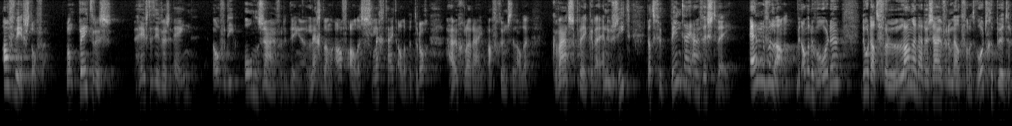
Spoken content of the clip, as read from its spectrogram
afweerstoffen. Want Petrus heeft het in vers 1 over die onzuivere dingen. Leg dan af alle slechtheid, alle bedrog, huichelarij, afgunst en alle kwaadsprekerij. En u ziet, dat verbindt hij aan vers 2. En verlang. Met andere woorden, door dat verlangen naar de zuivere melk van het woord gebeurt er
